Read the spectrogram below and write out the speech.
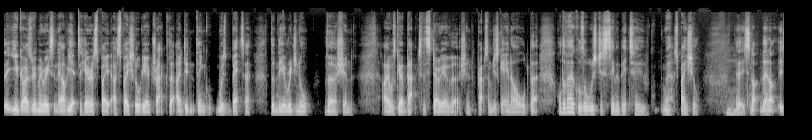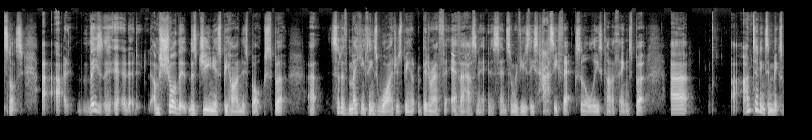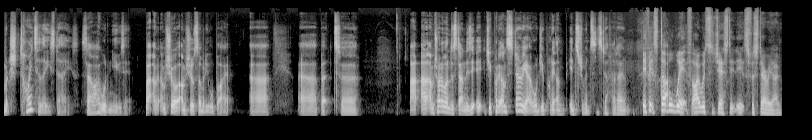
you guys with me recently, I've yet to hear a, spa- a spatial audio track that I didn't think was better than the original version. I always go back to the stereo version. Perhaps I'm just getting old, but all the vocals always just seem a bit too well spatial. It's not. They're not. It's not. I, I, these. I'm sure that there's genius behind this box, but uh, sort of making things wider has been been around forever, hasn't it? In a sense, and we've used these Haas effects and all these kind of things, but. Uh, I'm tending to mix much tighter these days, so I wouldn't use it. But I'm, I'm sure. I'm sure somebody will buy it. Uh, uh, but uh, I, I- I'm trying to understand: is it? Do you put it on stereo or do you put it on instruments and stuff? I don't. If it's double width, I would suggest it, it's for stereo.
